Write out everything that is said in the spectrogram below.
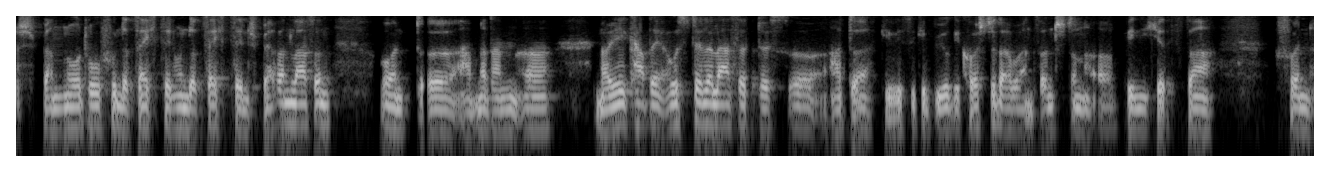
Sperrnotruf 116 116 sperren lassen und habe mir dann neue Karte ausstellen lassen. Das äh, hat eine gewisse Gebühr gekostet, aber ansonsten äh, bin ich jetzt da von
